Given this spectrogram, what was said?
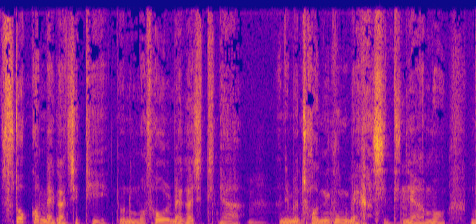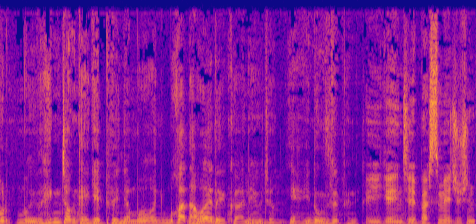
수도권 메가시티 또는 뭐 서울 메가시티냐 음. 아니면 전국 메가시티냐 뭐, 뭐, 뭐 행정 대개편이냐 뭐 뭐가 나와야 될 거 아니에요, 그죠? 음. 예, 이동수 대표님. 그 이게 이제 말씀해주신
